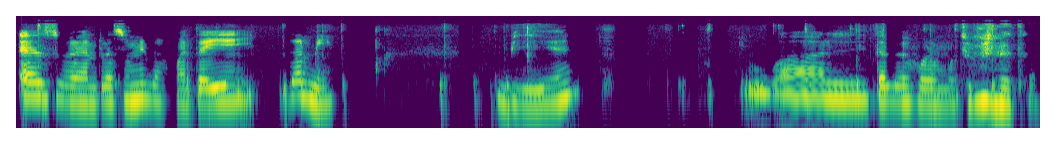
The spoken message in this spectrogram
Eso en resumidas cuentas y dormí. Bien. Igual, tal vez fueron muchos minutos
